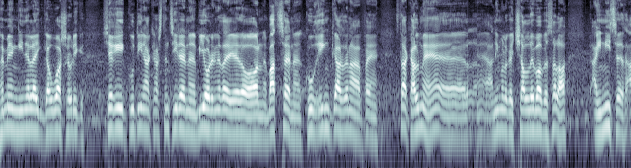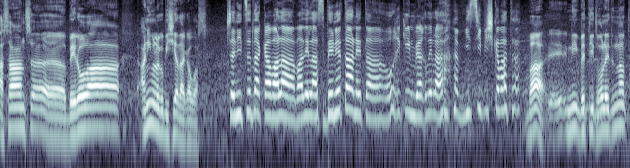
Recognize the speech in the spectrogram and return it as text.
hemen ginelaik gaua zeurik segi kutinak hasten ziren bi horren eta edo batzen, kurrinkaz dena, ez da kalme, eh? animaleko etxalde bat bezala, hainitz, azantz, uh, bero da, animaleko bizia da gauaz. Zenitzen da kabala, badelaz denetan eta horrekin behar dela bizi pixka bat. Ba, ni beti droleiten dut,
